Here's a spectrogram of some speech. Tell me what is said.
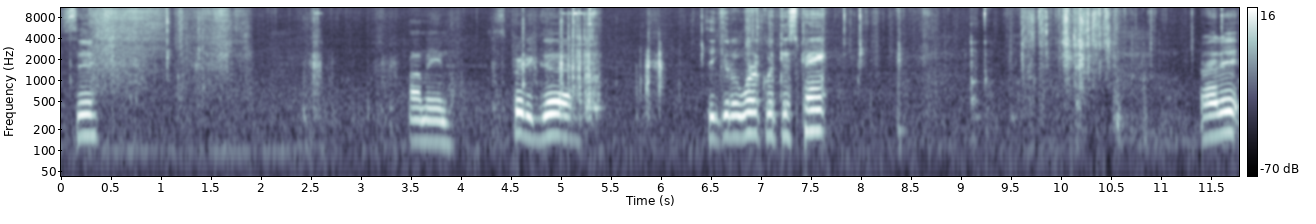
See? I mean, it's pretty good. Think it'll work with this paint? Ready?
